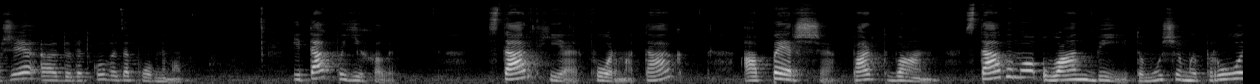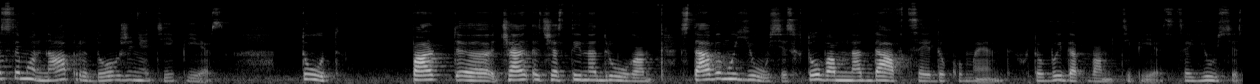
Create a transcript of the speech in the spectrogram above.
вже е, додатково заповнимо. І так, поїхали. Start here форма, так? А перше, part 1. Ставимо 1B, тому що ми просимо на продовження TPS. Тут part, е, частина друга. Ставимо USIS. Хто вам надав цей документ? Хто видав вам TPS? Це USIS.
